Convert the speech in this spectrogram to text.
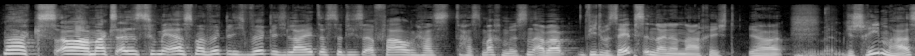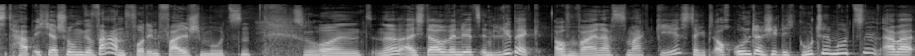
Max, oh Max, also es tut mir erstmal wirklich, wirklich leid, dass du diese Erfahrung hast, hast machen müssen. Aber wie du selbst in deiner Nachricht ja geschrieben hast, habe ich ja schon gewarnt vor den falschen Mutzen. So. Und ne, also ich glaube, wenn du jetzt in Lübeck auf den Weihnachtsmarkt gehst, da gibt es auch unterschiedlich gute Mutzen, aber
